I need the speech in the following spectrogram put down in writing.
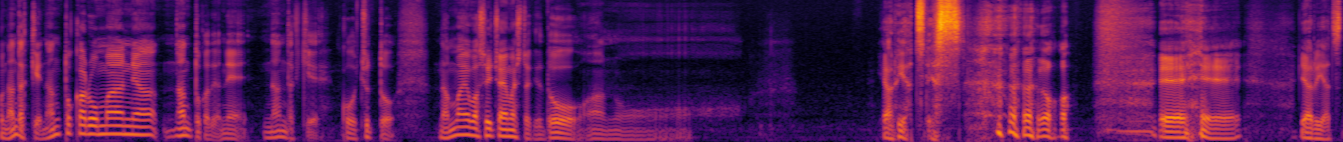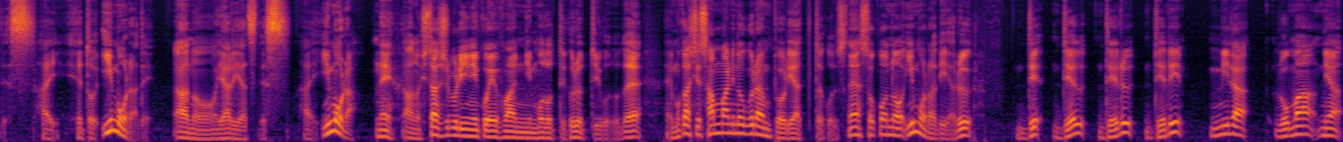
なんだっけ？なんとかロマーニャなんとかだよね。なんだっけ？こう、ちょっと名前忘れちゃいましたけど、あのやるやつです。えー、やるやつです。はい。えっ、ー、と、イモラで、あの、やるやつです。はい。イモラ、ね、あの、久しぶりにこう F1 に戻ってくるっていうことで、昔サンマリノグランプリやってた子ですね。そこのイモラでやる、デ、デ、デル、デレミラ・ロマニャ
